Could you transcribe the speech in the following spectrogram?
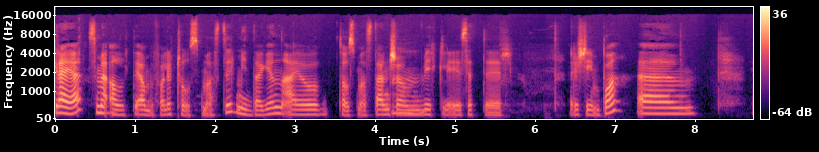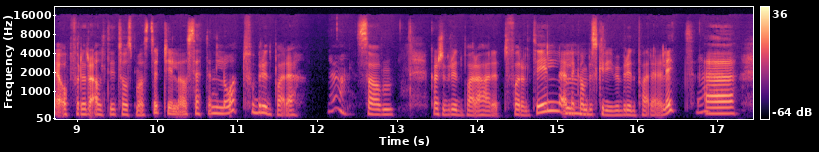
greie som jeg alltid anbefaler toastmaster. Middagen er jo toastmasteren som mm. virkelig setter regim på. Um, jeg oppfordrer alltid toastmaster til å sette en låt for brudeparet. Ja. Som kanskje brudeparet har et forhold til, eller mm. kan beskrive brudeparet litt. Ja. Uh,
